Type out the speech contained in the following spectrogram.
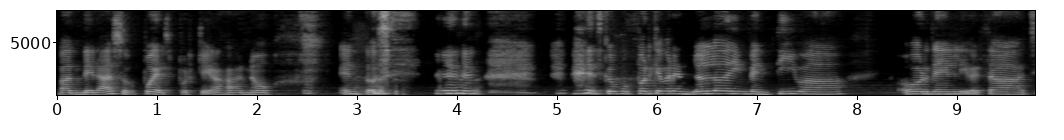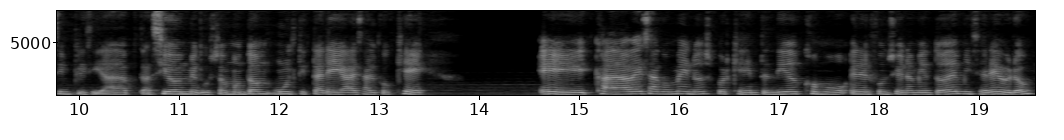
banderazo, pues, porque, ajá, no. Entonces, es como, porque por ejemplo lo de inventiva, orden, libertad, simplicidad, adaptación, me gusta un montón, multitarea, es algo que eh, cada vez hago menos porque he entendido como en el funcionamiento de mi cerebro,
